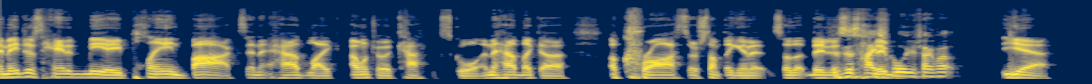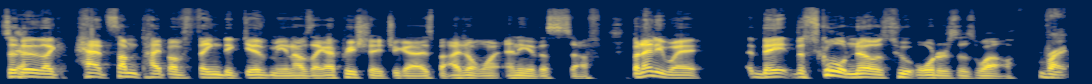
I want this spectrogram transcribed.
and they just handed me a plain box and it had like I went to a Catholic school and it had like a a cross or something in it so that they just Is this high they, school you're talking about? Yeah. So yeah. they like had some type of thing to give me and I was like I appreciate you guys but I don't want any of this stuff. But anyway, they the school knows who orders as well. Right.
